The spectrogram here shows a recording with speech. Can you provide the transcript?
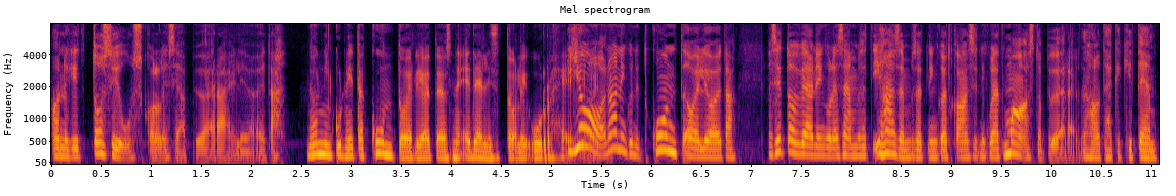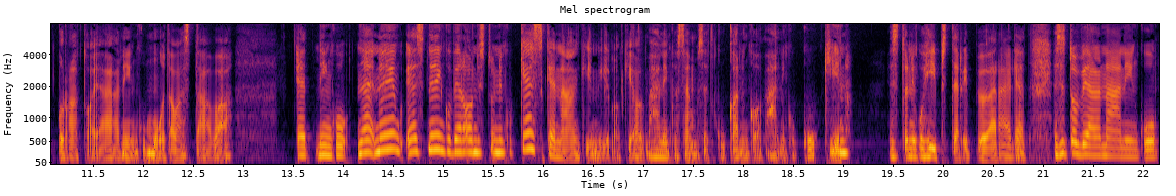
onnekin tosi uskollisia pyöräilijöitä. Ne on niin kuin niitä kuntoilijoita, jos ne edelliset oli urheilijoita. Joo, ne on niin kuin niitä kuntoilijoita. Ja sitten on vielä niin kuin ne semmoiset, ihan semmoiset, niin jotka on sitten niin näitä maastopyöräilijöitä. Ne haluaa tehdä temppuratoja ja niin kuin muuta vastaavaa. Et niin kuin, ne, ne, ja sitten ne niin kuin vielä onnistuu niin kuin keskenäänkin. Niilläkin on vähän niin kuin semmoiset, kuka niin kuin, vähän niin kuin kukin. Ja sitten on niinku hipsteripyöräilijät. Ja sitten on vielä nämä niinku,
